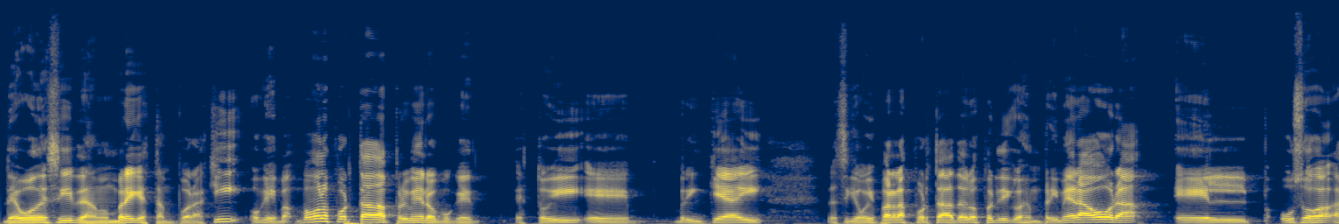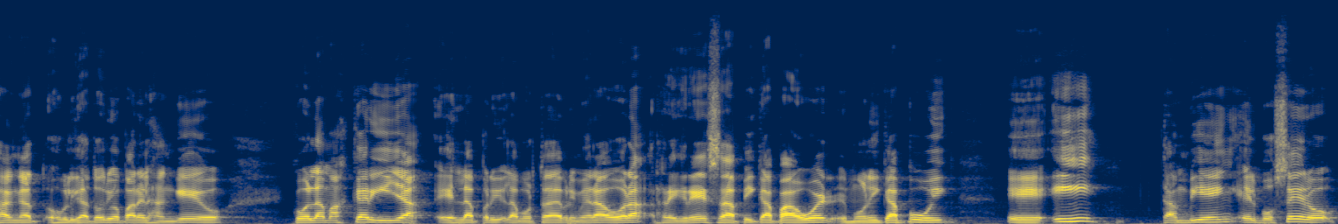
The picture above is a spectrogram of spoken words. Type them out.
debo decir, déjame hombre, que están por aquí. Ok, vamos a las portadas primero porque estoy, eh, brinqué ahí, así que voy para las portadas de los periódicos. En primera hora, el uso obligatorio para el jangueo con la mascarilla es la, portada de primera hora. Regresa Pica Power, eh, Mónica Puig, y también el vocero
